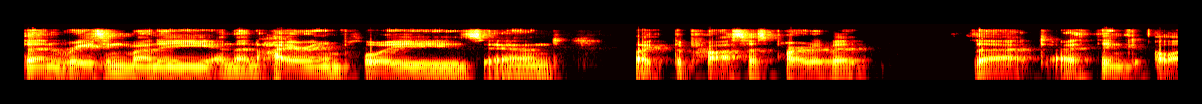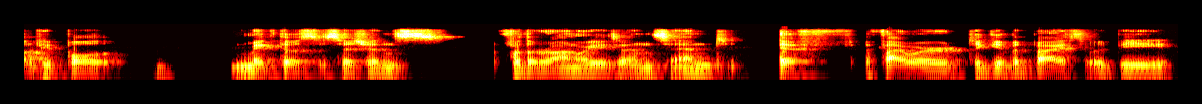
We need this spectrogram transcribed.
then raising money, and then hiring employees, and like the process part of it. That I think a lot of people make those decisions for the wrong reasons. And if if I were to give advice, it would be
